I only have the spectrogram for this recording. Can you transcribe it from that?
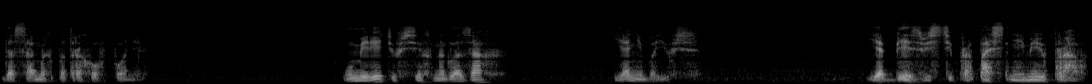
до самых потрохов поняли. Умереть у всех на глазах я не боюсь. Я без вести пропасть не имею права.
